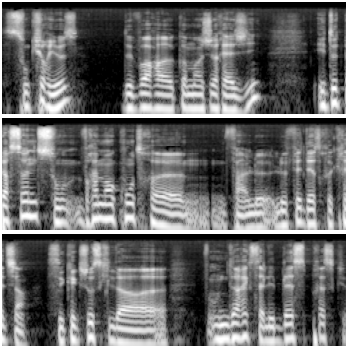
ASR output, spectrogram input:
sont curieuses de voir euh, comment je réagis et d'autres personnes sont vraiment contre enfin, le, fait d'être chrétien. C'est quelque chose qui leur... On dirait que ça les blesse presque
